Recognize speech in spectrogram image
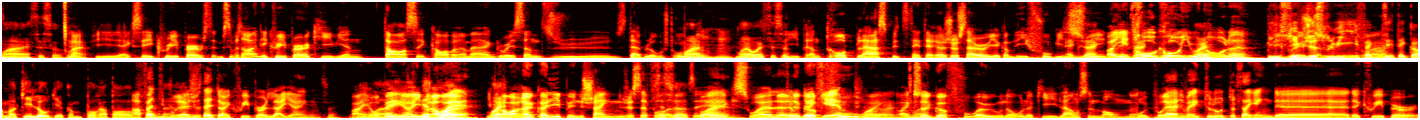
Ouais, c'est ça. Ouais. Puis avec ses creepers. C'est vraiment des creepers qui viennent tasser complètement Grayson du, du tableau, je trouve. Ouais. Mhm. ouais, ouais, c'est ça. Ils prennent trop de place, puis tu t'intéresses juste à eux. Il y a comme des fous qui le Exact. suivent. Ouais, il est Exact. trop gros, Yuno. Ouais, là. ouais. Puis ils suivent juste lui, fait que Ouais. tu sais, t'es comme, ok, l'autre, il a comme pas rapport. En fait, il pourrait juste être un creeper de la gang. ça. Ouais, ils ont hein, il pourrait avoir, un collier puis une chaîne, je sais pas, là, Ouais. qui soit le, gars fou, ouais, soit le gars fou à Uno là, qui lance le monde. là. Ou il pourrait arriver avec tout- toute sa gang de, de creepers.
